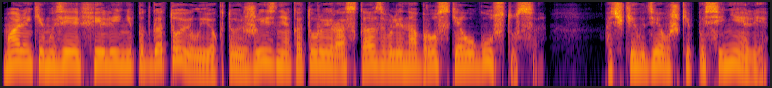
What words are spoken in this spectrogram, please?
Маленький музей Офелии не подготовил ее к той жизни, о которой рассказывали наброски Аугустуса. Очки у девушки посинели.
